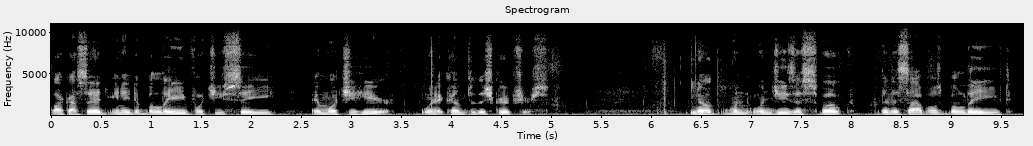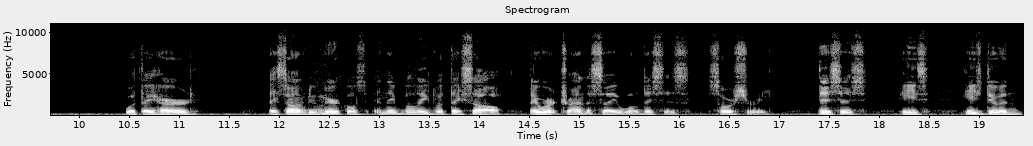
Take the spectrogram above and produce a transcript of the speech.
like I said, you need to believe what you see and what you hear when it comes to the scriptures. You know, when, when Jesus spoke, the disciples believed what they heard they saw him do miracles and they believed what they saw. They weren't trying to say, "Well, this is sorcery. This is he's he's doing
